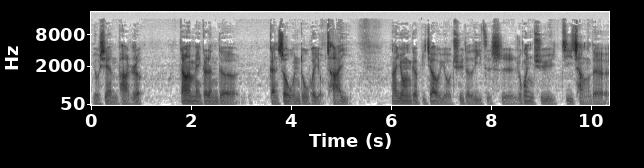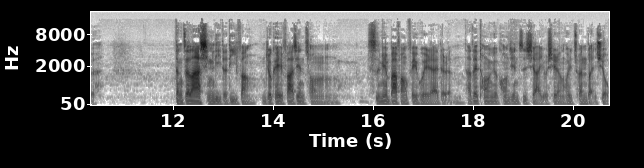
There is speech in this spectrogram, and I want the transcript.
有些人怕热，当然每个人的感受温度会有差异。那用一个比较有趣的例子是，如果你去机场的等着拉行李的地方，你就可以发现从四面八方飞回来的人，他在同一个空间之下，有些人会穿短袖，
